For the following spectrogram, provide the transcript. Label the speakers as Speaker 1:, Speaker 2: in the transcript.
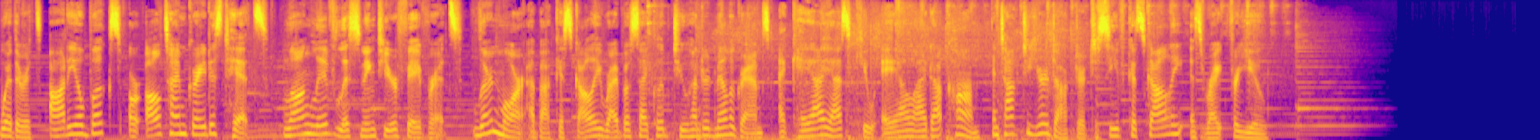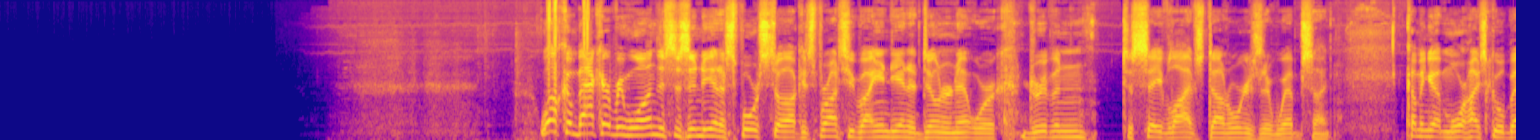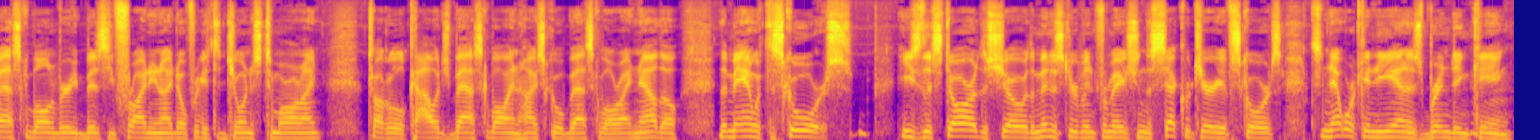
Speaker 1: Whether it's audiobooks or all-time greatest hits, long live listening to your favorites. Learn more about Kisqali Ribociclib 200 milligrams at kisqali.com and talk to your doctor to see if Kisqali is right for you.
Speaker 2: Welcome back, everyone. This is Indiana Sports Talk. It's brought to you by Indiana Donor Network. Driven to SaveLives.org is their website. Coming up, more high school basketball on a very busy Friday night. Don't forget to join us tomorrow night. Talk a little college basketball and high school basketball. Right now, though, the man with the scores. He's the star of the show, the Minister of Information, the Secretary of Scores. It's Network Indiana's Brendan King.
